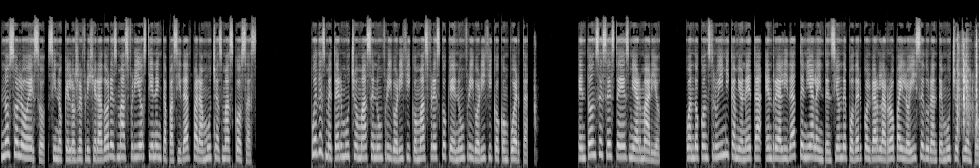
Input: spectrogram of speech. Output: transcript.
No solo eso, sino que los refrigeradores más fríos tienen capacidad para muchas más cosas. Puedes meter mucho más en un frigorífico más fresco que en un frigorífico con puerta. Entonces este es mi armario. Cuando construí mi camioneta, en realidad tenía la intención de poder colgar la ropa y lo hice durante mucho tiempo.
